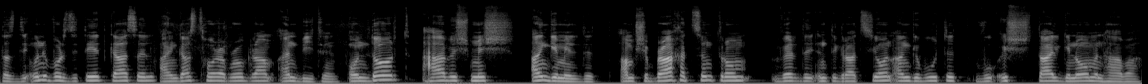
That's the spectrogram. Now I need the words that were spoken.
dass die Universität Kassel ein Gasthörerprogramm anbietet. Und dort habe ich mich angemeldet. Am Sprachenzentrum wird die Integration angeboten, wo ich teilgenommen habe.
